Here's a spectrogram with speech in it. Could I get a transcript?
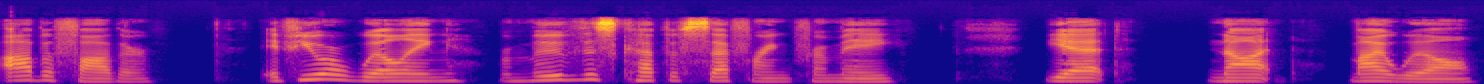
Abba, Father, if you are willing, remove this cup of suffering from me. Yet not my will,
